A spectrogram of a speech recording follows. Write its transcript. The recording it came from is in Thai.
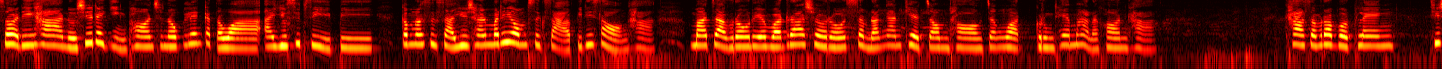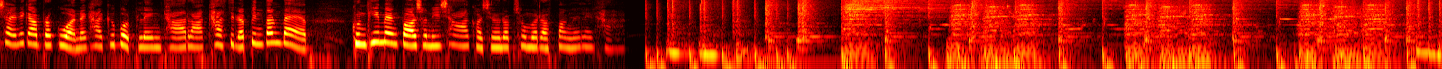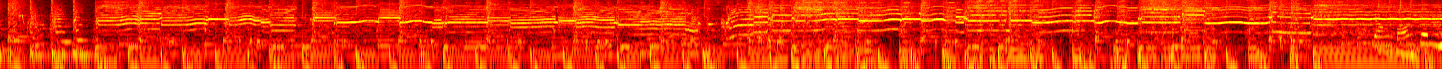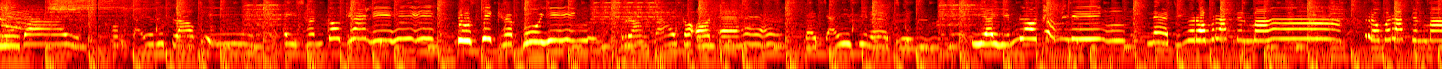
สวัสดีค่ะ หนูชื่อเด็กหญิงพรชนกเลี่ยนกัตวา อายุ 14 ปี กำลังศึกษาอยู่ชั้นมัธยมศึกษาปีที่ 2 ค่ะ มาจากโรงเรียนวัดราชโรสสำนักงานเขตจอมทอง จังหวัดกรุงเทพมหานครค่ะ ค่ะสำหรับบทเพลงที่ใช้ในการประกวดนะคะ คือบทเพลงท้ารักค่ะศิลปินต้นแบบ คุณพี่แมงปอชนิชา ขอเชิญรับชมและรับฟังได้เลยค่ะ ก็แค่นี้ ดูสิแค่ผู้หญิง ร่างกายก็อ่อนแอ แต่ใจสิแน่จริง อย่ายิ้มเราทำนิ่ง แน่จริงเรามรักกันมา เรามารักกันมา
